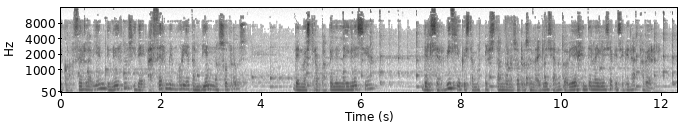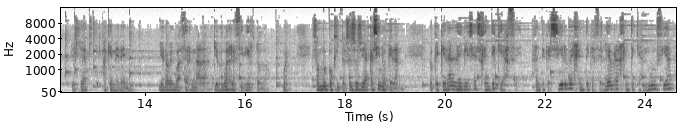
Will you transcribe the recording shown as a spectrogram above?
de conocerla bien, de unirnos y de hacer memoria también nosotros de nuestro papel en la iglesia, del servicio que estamos prestando nosotros en la iglesia. ¿no? Todavía hay gente en la iglesia que se queda a ver. Yo estoy aquí a que me den. Yo no vengo a hacer nada, yo vengo a recibir todo. Bueno, son muy poquitos, esos ya casi no quedan. Lo que queda en la iglesia es gente que hace, gente que sirve, gente que celebra, gente que anuncia,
